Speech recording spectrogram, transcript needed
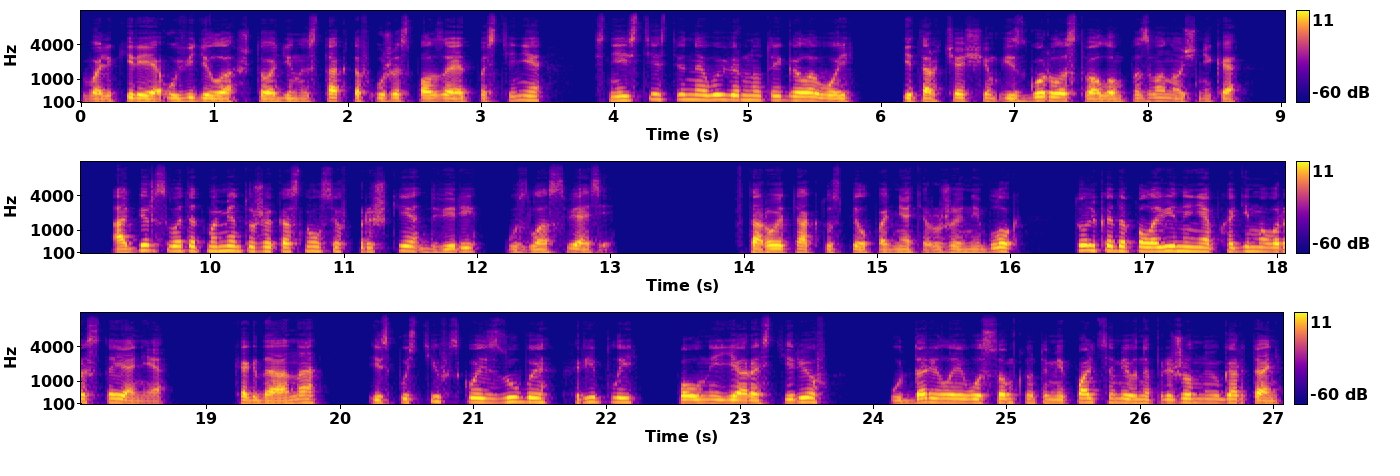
Валькирия увидела, что один из тактов уже сползает по стене с неестественно вывернутой головой и торчащим из горла стволом позвоночника, а Бирс в этот момент уже коснулся в прыжке двери узла связи. Второй такт успел поднять оружейный блок только до половины необходимого расстояния, когда она, испустив сквозь зубы хриплый, полный ярости рев, ударила его сомкнутыми пальцами в напряженную гортань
